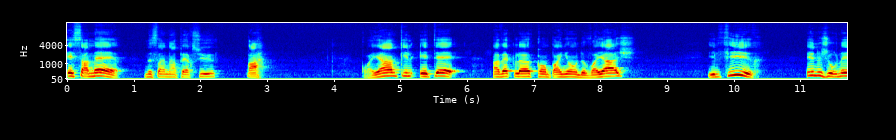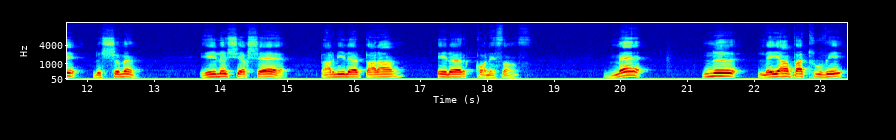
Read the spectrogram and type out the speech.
et sa mère ne s'en aperçurent pas. Croyant qu'il était avec leurs compagnons de voyage, ils firent une journée de chemin et le cherchèrent parmi leurs parents et leurs connaissances. Mais ne l'ayant pas trouvé,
